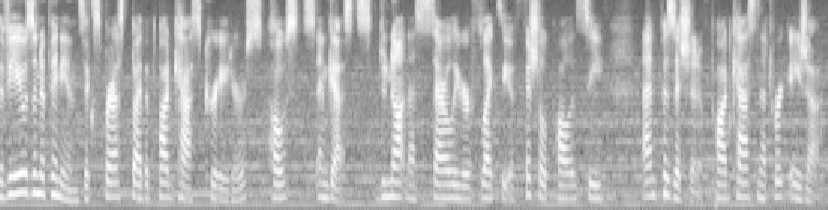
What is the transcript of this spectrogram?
The views and opinions expressed by the podcast creators, hosts, and guests do not necessarily reflect the official policy and position of Podcast Network Asia,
